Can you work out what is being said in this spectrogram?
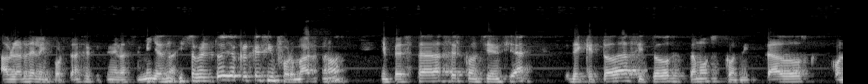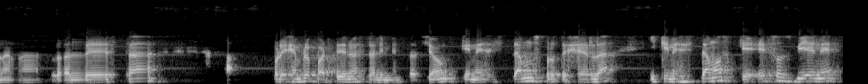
hablar de la importancia que tienen las semillas. Y sobre todo yo creo que es informarnos empezar a hacer conciencia de que todas y todos estamos conectados con la naturaleza, por ejemplo, a partir de nuestra alimentación, que necesitamos protegerla y que necesitamos que esos bienes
